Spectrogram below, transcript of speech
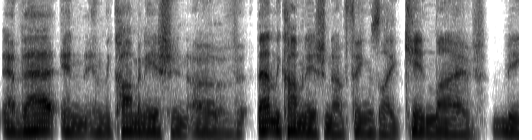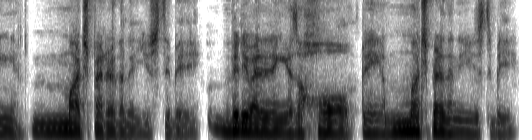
that in in the combination of that and the combination of things like Kdenlive being much better than it used to be, video editing as a whole being much better than it used to be,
